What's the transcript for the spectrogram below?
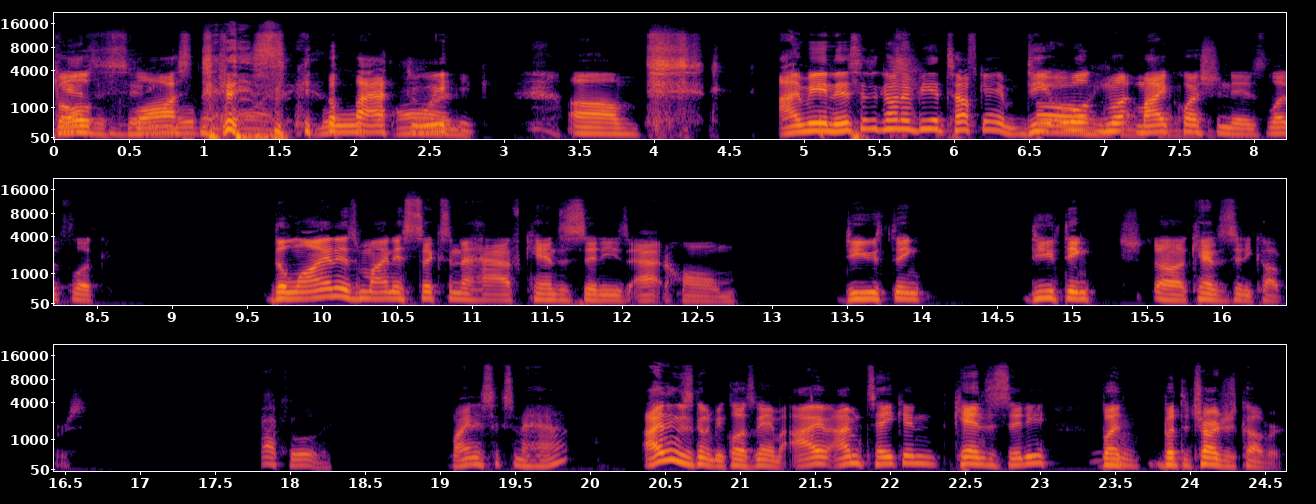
Both Kansas City, lost last on. week. Um, I mean, this is going to be a tough game. Do you? Oh, well, he my, gonna my play. question is: Let's look. The line is minus six and a half. Kansas City's at home. Do you think? Do you think uh, Kansas City covers Absolutely. minus six and a half? I think this is going to be a close game. I I'm taking Kansas City, but Mm-mm, but the Chargers cover.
